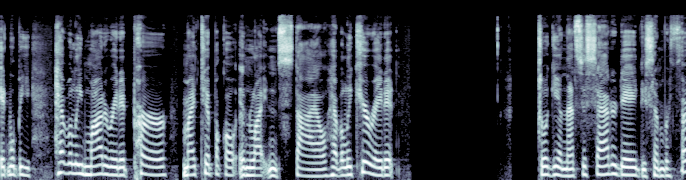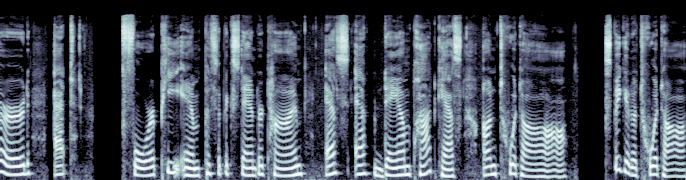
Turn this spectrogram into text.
it will be heavily moderated per my typical enlightened style, heavily curated. So again, that's this Saturday, December 3rd at 4 p.m. Pacific Standard Time, SF Dam Podcast on Twitter. Speaking of Twitter,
